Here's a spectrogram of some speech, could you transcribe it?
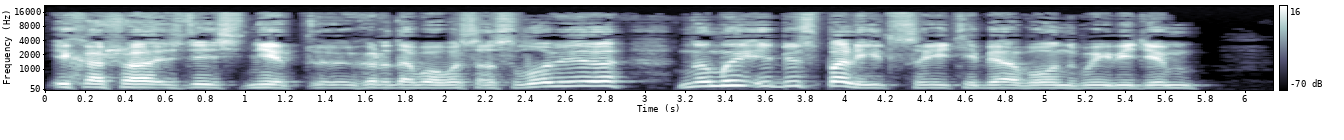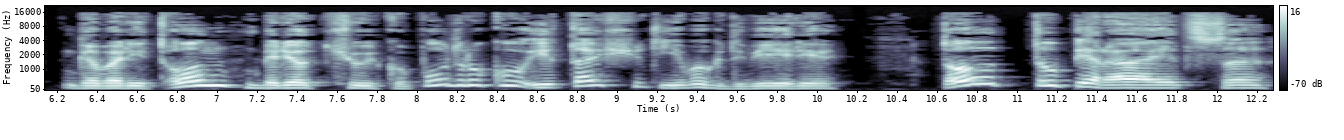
И хаша здесь нет городового сословия, но мы и без полиции тебя вон выведем, — говорит он, берет чуйку под руку и тащит его к двери. Тот упирается.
